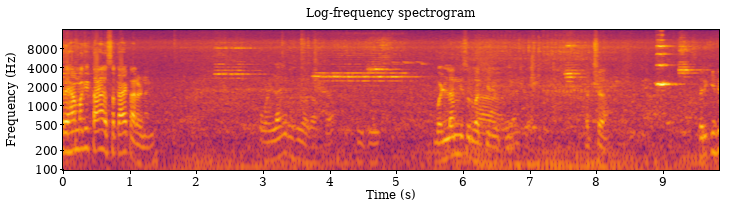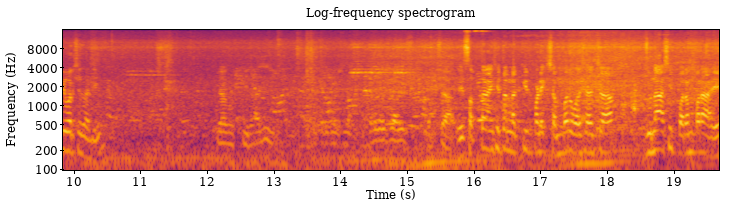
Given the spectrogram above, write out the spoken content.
तर ह्यामागे काय असं काय कारण आहे? वडिलांनी सुरुवात केली होती. अच्छा. तरी किती वर्ष झाली? या गोष्टीला? अच्छा. हे सत्तर ऐंशी तर नक्कीच पण एक शंभर वर्षाच्या जुना अशी परंपरा आहे.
